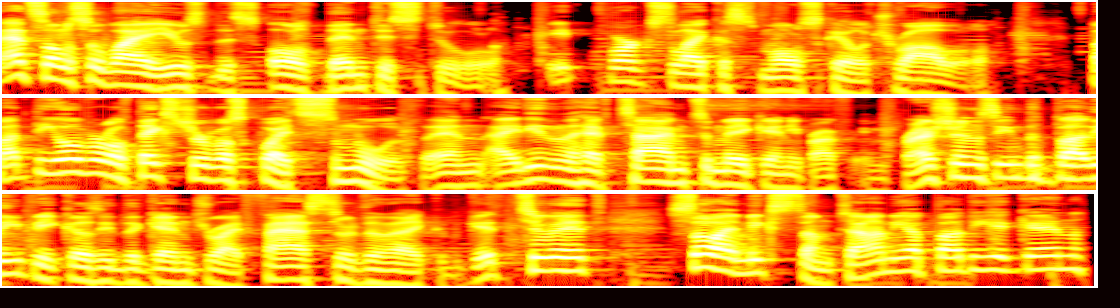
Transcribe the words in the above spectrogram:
That's also why I used this old dentist tool. It works like a small scale trowel. But the overall texture was quite smooth, and I didn't have time to make any rough impressions in the body because it again dried faster than I could get to it, so I mixed some Tamiya putty again,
